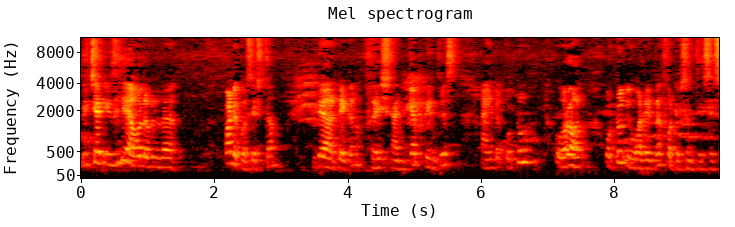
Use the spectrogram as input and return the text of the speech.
which are easily available in the pond ecosystem. They are taken fresh and kept in this and O2 overall O2 evolved in the photosynthesis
